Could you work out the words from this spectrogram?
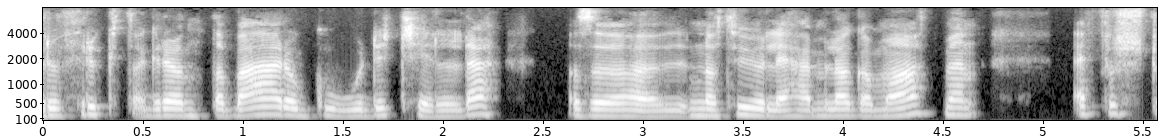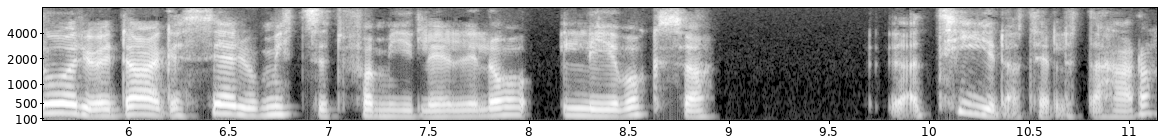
fra frukt og grønt og bær og gode kilder. Altså naturlig hjemmelaga mat. Men jeg forstår jo i dag, jeg ser jo mitt sitt familieliv også, tida til dette her, da.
